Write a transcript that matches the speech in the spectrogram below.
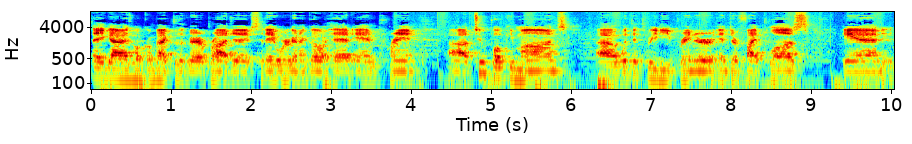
Hey guys, welcome back to the Vera Projects. Today we're going to go ahead and print uh, two Pokemons uh, with the 3D printer Ender 5 Plus. And it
